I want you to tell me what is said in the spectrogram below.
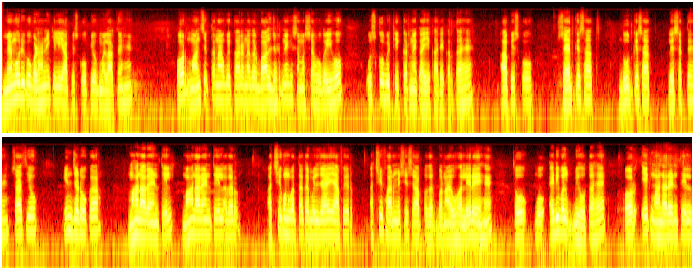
मेमोरी को बढ़ाने के लिए आप इसको उपयोग में लाते हैं। और मानसिक तनाव के कारण अगर बाल झड़ने की समस्या हो गई हो, उसको भी ठीक करने का ये कार्य करता है। आप इसको शहद के साथ, दूध के साथ ले सकते हैं। साथियों, इन जड़ों का महानारायण तेल महानारायण तेल अगर अच्छी गुणवत्ता का मिल जाए या फिर अच्छी फार्मेसी से आप अगर बनाया हुआ ले रहे हैं तो वो एडिबल भी होता है। और एक महानारायण तेल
